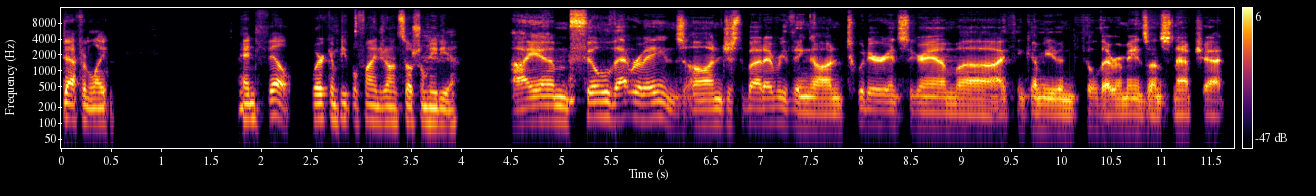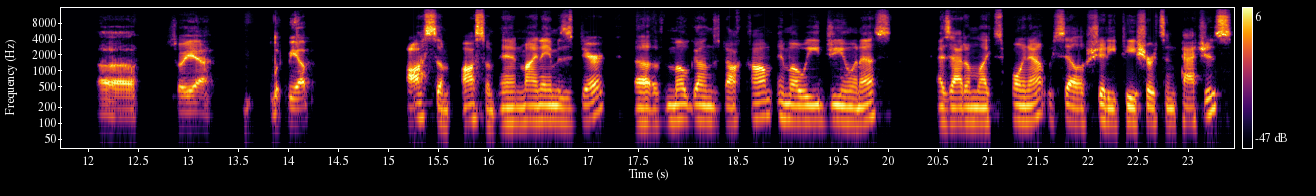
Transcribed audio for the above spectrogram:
Definitely. And Phil, where can people find you on social media? I am Phil That Remains on just about everything on Twitter, Instagram. Uh, I think I'm even Phil That Remains on Snapchat. Uh, so yeah, look me up. Awesome. Awesome. And my name is Derek of moeguns.com, M O E G U N S. As Adam likes to point out, we sell shitty t shirts and patches.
